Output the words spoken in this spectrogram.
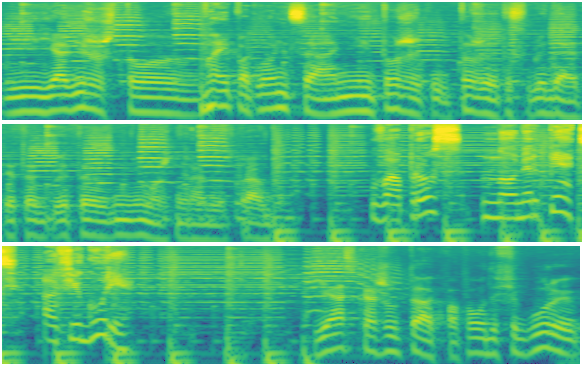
И я вижу, что мои поклонницы, они тоже, тоже это соблюдают. Это, это не может не радовать, правда. Вопрос номер пять о фигуре. Я скажу так, по поводу фигуры,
